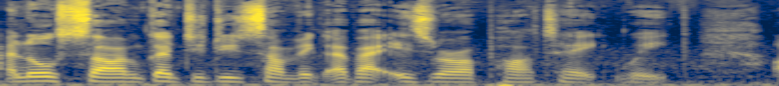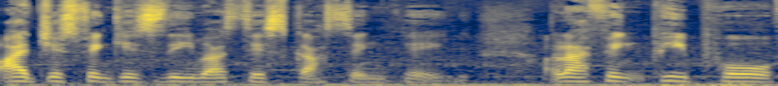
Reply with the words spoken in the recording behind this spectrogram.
And also, I'm going to do something about Israel Apartheid Week. I just think it's the most disgusting thing. And I think people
